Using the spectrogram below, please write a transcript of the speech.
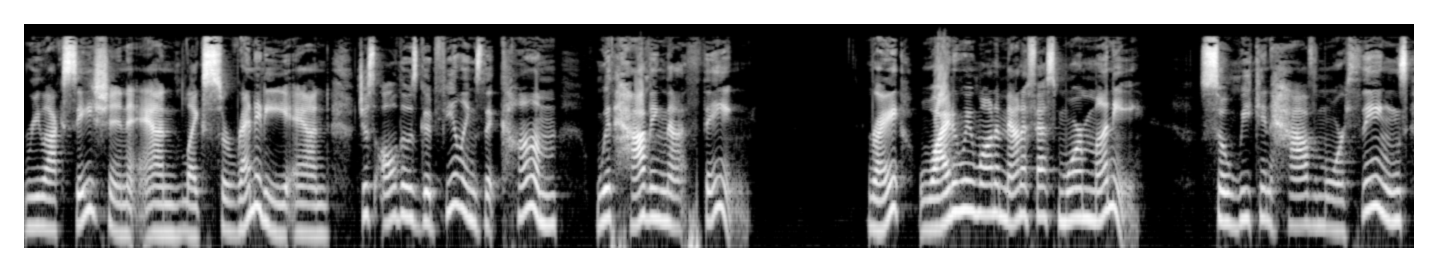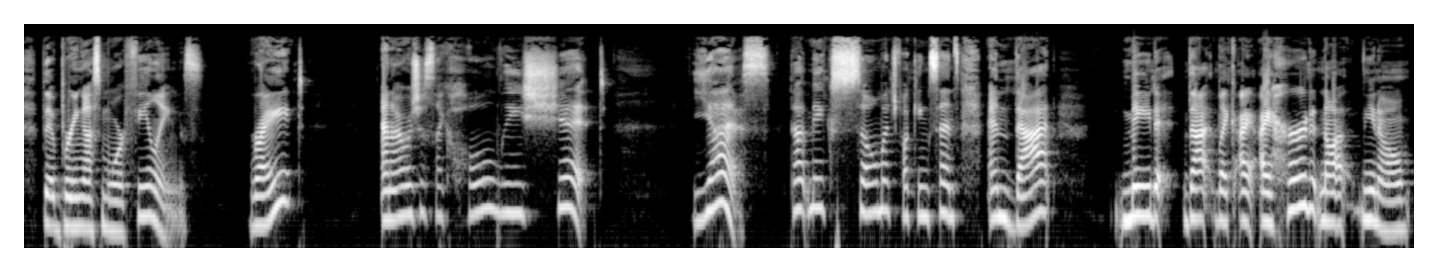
relaxation and like serenity and just all those good feelings that come with having that thing. Right? Why do we want to manifest more money? So we can have more things that bring us more feelings right? And I was just like, holy shit. Yes, that makes so much fucking sense. And that made that like I, I heard not, you know,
